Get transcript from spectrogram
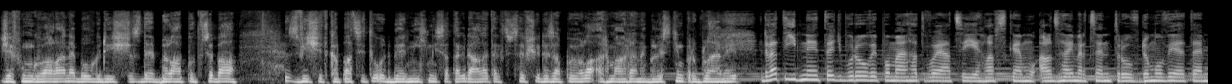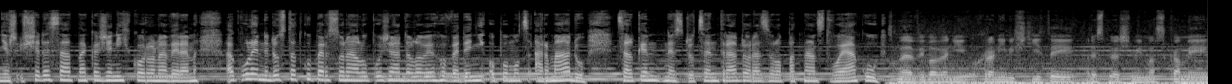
že fungovala, nebo když zde byla potřeba zvýšit kapacitu odběrných míst a tak dále, tak se všude zapojovala armáda, nebyly s tím problémy. Dva týdny teď budou vypomáhat vojáci Jihlavskému Alzheimer centru. V domově téměř 60 nakažených koronavirem a kvůli nedostatku personálu požádalo jeho vedení o pomoc armádu. Celkem dnes do centra dorazilo 15 vojáků. Jsme vybaveni ochrannými štíty, respiračními maskami,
